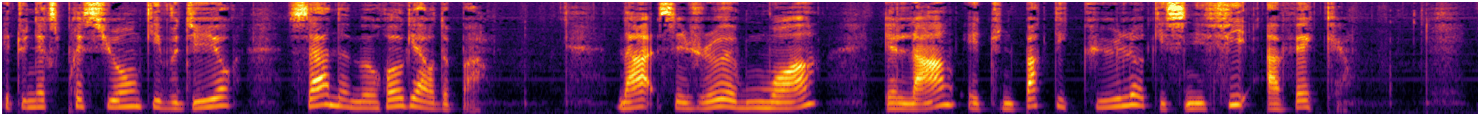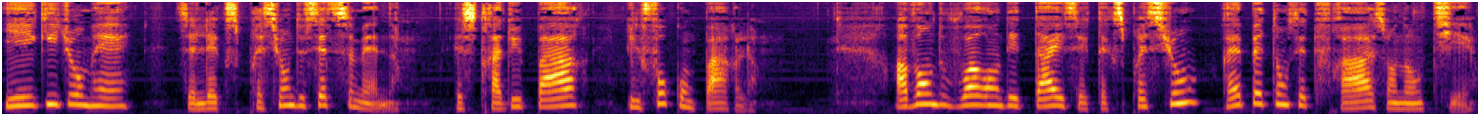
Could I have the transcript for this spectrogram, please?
est une expression qui veut dire ça ne me regarde pas. Na, c'est je et moi, et 랑 est une particule qui signifie avec. 얘기 좀 해, c'est l'expression de cette semaine. Elle se traduit par il faut qu'on parle. Avant de voir en détail cette expression, répétons cette phrase en entier.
